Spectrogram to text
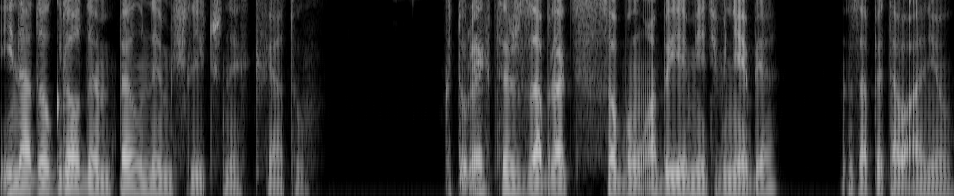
i nad ogrodem pełnym ślicznych kwiatów. Które chcesz zabrać z sobą, aby je mieć w niebie? zapytał anioł.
